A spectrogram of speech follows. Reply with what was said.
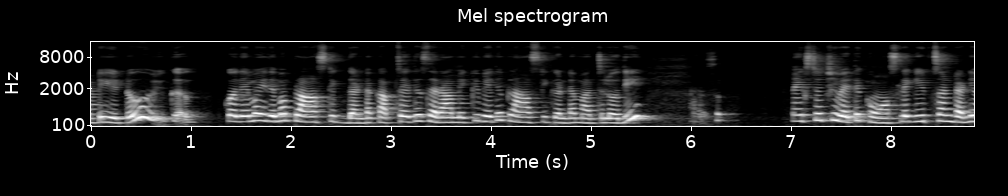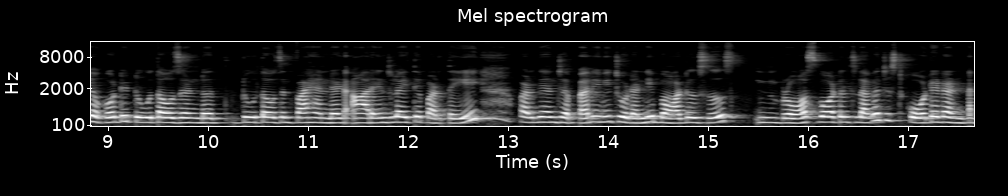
అటు ఇటు కొదేమో ఇదేమో ప్లాస్టిక్ దంట. కప్స్ అయితే సెరామిక్ ఇవైతే ప్లాస్టిక్ అంట మధ్యలోది. సో నెక్స్ట్ వచ్చి ఇవైతే కాస్ట్లీ గిఫ్ట్స్ అంటండి. ఒకటి two thousand two thousand five hundred ఆ రేంజ్లో అయితే పడతాయి. పడతాయి అని చెప్పారు. ఇవి చూడండి బాటిల్స్. బ్రాస్ బాటిల్స్ లాగా జస్ట్ కోటెడ్ అంట.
